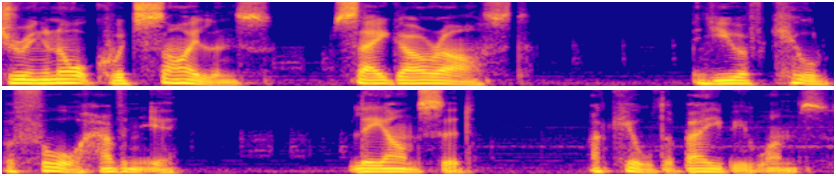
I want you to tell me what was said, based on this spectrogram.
During an awkward silence, Sagar asked, And you have killed before, haven't you? Lee answered, I killed a baby once.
